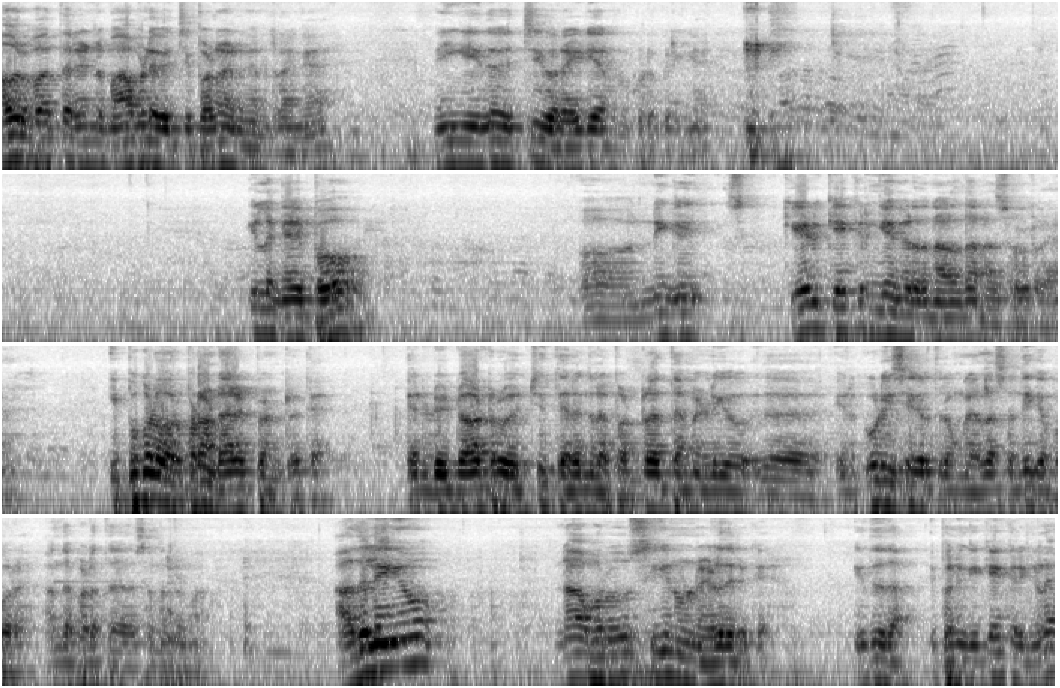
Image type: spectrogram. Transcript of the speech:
அவர் பார்த்தா ரெண்டு மாப்பிள்ளை வச்சு படம் எடுங்கன்றாங்க. நீங்க இதை வச்சு ஒரு ஐடியா கொடுக்குறீங்க. இல்லைங்க இப்போ நீங்கள் நீங்க கேள்வி கேட்குறீங்கிறதுனால தான் நான் சொல்றேன். இப்போ கூட ஒரு படம் டைரக்ட் பண்ணிட்டு என்னுடைய டாக்டர் வச்சு தெலுங்குல பண்ற தமிழ்லையோ இது எனக்கு கூடிய சீக்கிரத்தில் உங்களை எல்லாம் சந்திக்க போறேன் அந்த படத்தை சம்பந்தமா. அதுலேயும் நான் ஒரு சீன் ஒன்று எழுதியிருக்கேன். இதுதான். இப்போ நீங்கள் கேட்குறீங்களே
